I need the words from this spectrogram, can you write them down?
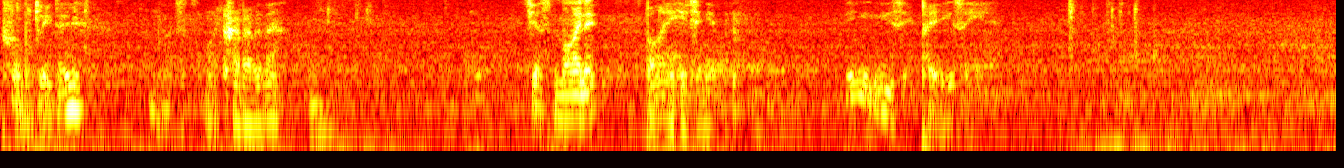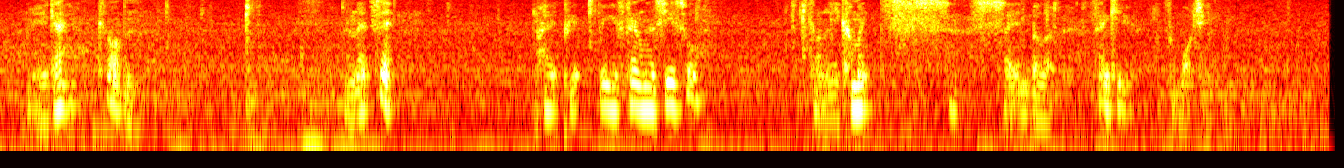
probably do. That's my crab over there. Just mine it by hitting it. Easy peasy. There you go, carbon. And that's it. I hope you, you found this useful. Got any comments? Say them below. Thank you for watching.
